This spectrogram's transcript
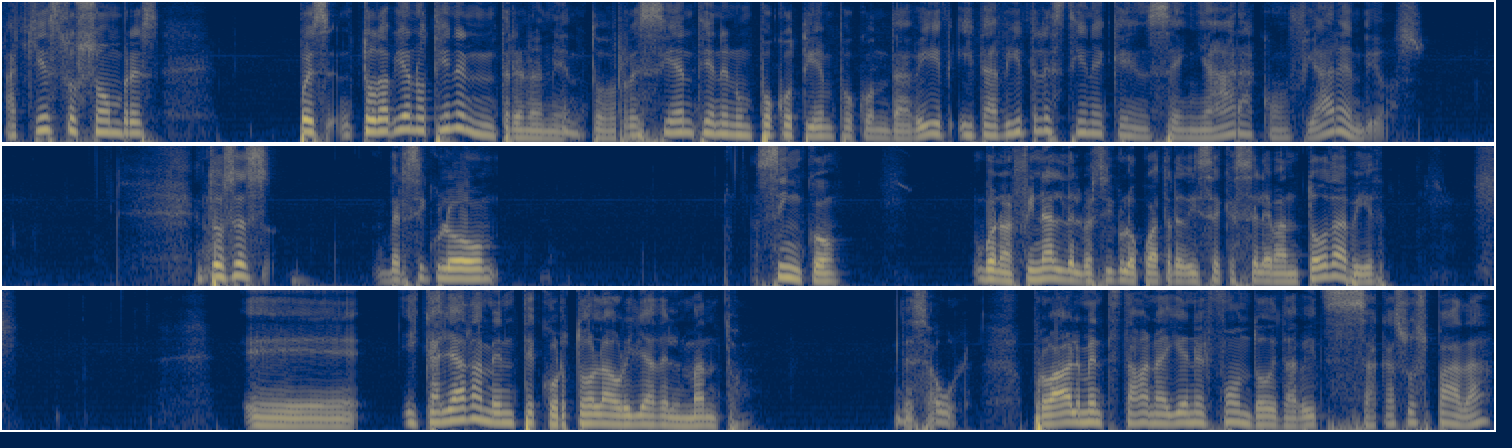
Aquí estos hombres pues todavía no tienen entrenamiento, recién tienen un poco tiempo con David y David les tiene que enseñar a confiar en Dios. Entonces, versículo 5, bueno, al final del versículo 4 dice que se levantó David eh, y calladamente cortó la orilla del manto de Saúl. Probablemente estaban ahí en el fondo y David saca su espada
